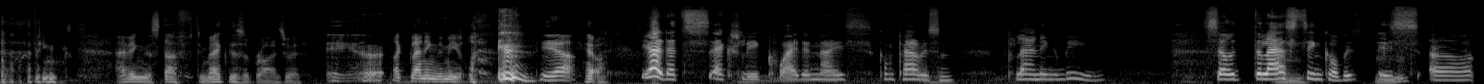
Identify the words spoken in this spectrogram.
having having the stuff to make the surprise with, Yeah. like planning the meal. Yeah. yeah, Yeah, that's actually quite a nice comparison. Planning a meal. So the last Um, thing, Kobus, mhm. is uh,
